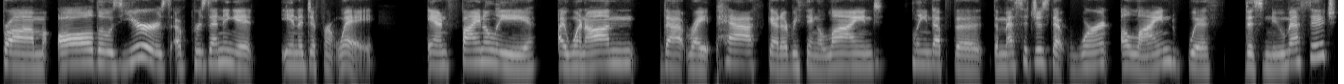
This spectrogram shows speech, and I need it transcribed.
from all those years of presenting it in a different way. And finally, I went on that right path, got everything aligned, cleaned up the the messages that weren't aligned with this new message.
